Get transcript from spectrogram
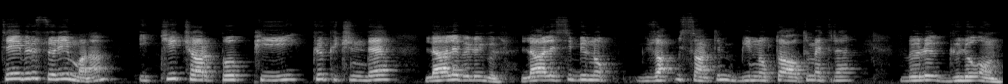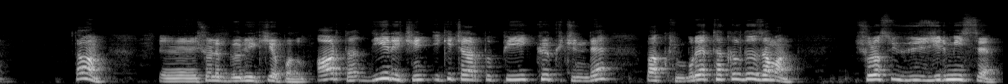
T1'i söyleyeyim bana. 2 çarpı pi kök içinde lale bölü gül. Lalesi 1 160 santim 1.6 metre bölü gülü 10. Tamam. Ee, şöyle bölü 2 yapalım. Artı diğer için 2 çarpı pi kök içinde bak şimdi buraya takıldığı zaman şurası 120 ise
